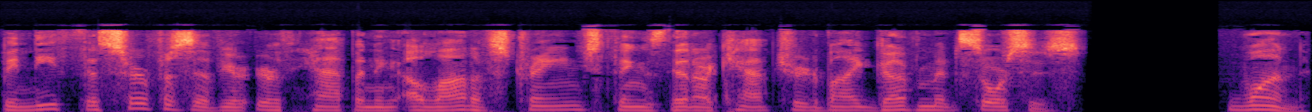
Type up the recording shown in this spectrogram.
Beneath the surface of your Earth happening a lot of strange things that are captured by government sources. 1.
